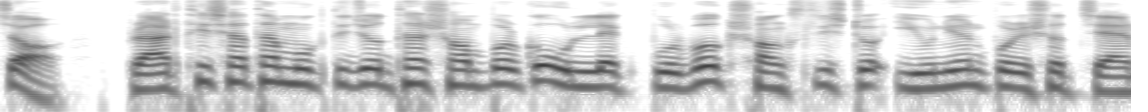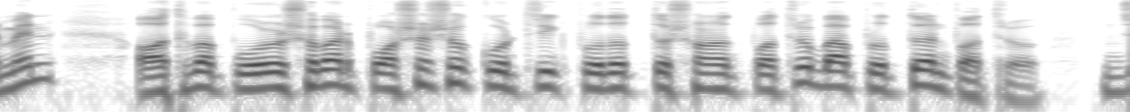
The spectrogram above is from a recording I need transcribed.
চ. প্রার্থী সাথা মুক্তিযোদ্ধা সম্পর্ক উল্লেখপূর্বক সংশ্লিষ্ট ইউনিয়ন পরিষদ চেয়ারম্যান অথবা পৌরসভার প্রশাসক কর্তৃক প্রদত্ত সনদপত্র বা প্রত্যয়নপত্র। জ.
